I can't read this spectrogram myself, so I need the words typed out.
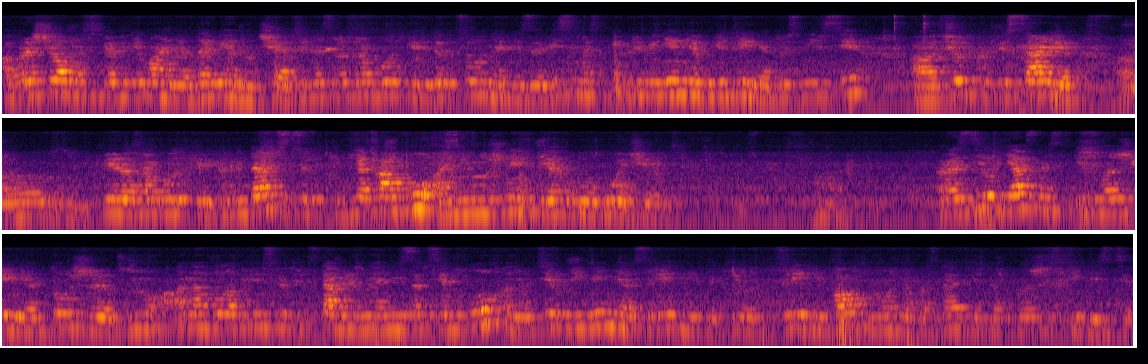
Обращал на себя внимание доменная тщательность разработки, редакционная независимость и применение внедрения. То есть не все а, четко писали э, при разработке рекомендаций все-таки для кого они нужны в первую очередь. Раздел ясность изложения тоже, ну, она была, в принципе, представлена не совсем плохо, но тем не менее средний, такие вот, средний балл можно поставить где-то около 60.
